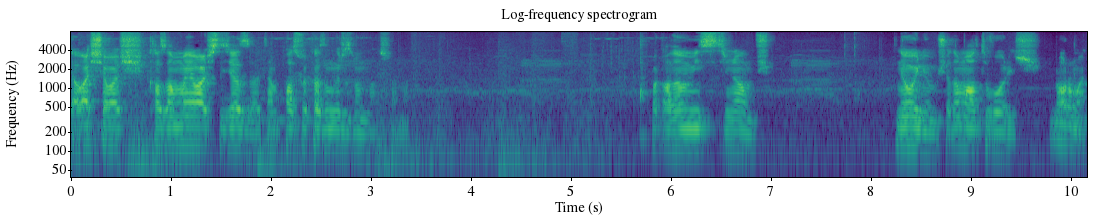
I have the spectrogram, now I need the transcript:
Yavaş yavaş kazanmaya başlayacağız zaten. Paso kazanırız ondan sonra. Bak adamın win almış. Ne oynuyormuş adam? 6 warrior. Normal.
